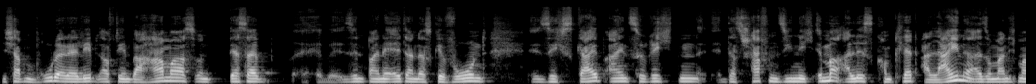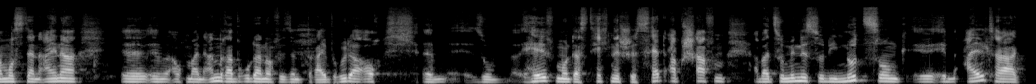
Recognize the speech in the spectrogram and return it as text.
ich habe einen Bruder, der lebt auf den Bahamas und deshalb sind meine Eltern das gewohnt, sich Skype einzurichten. Das schaffen sie nicht immer alles komplett alleine. Also manchmal muss dann einer äh, auch mein anderer Bruder noch, wir sind drei Brüder auch, ähm, so helfen und das technische Setup schaffen, aber zumindest so die Nutzung äh, im Alltag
